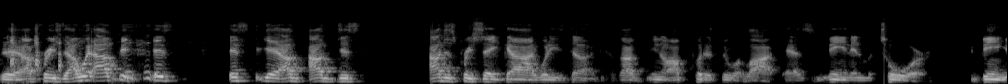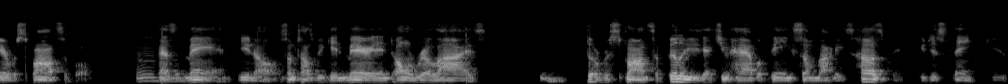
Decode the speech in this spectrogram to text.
yeah, I appreciate. I would. I it's it's yeah. I I just I just appreciate God what He's done because I you know I put it through a lot as being immature, being irresponsible mm-hmm. as a mm-hmm. man. You know, sometimes we get married and don't realize the responsibility that you have of being somebody's husband. You just think you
